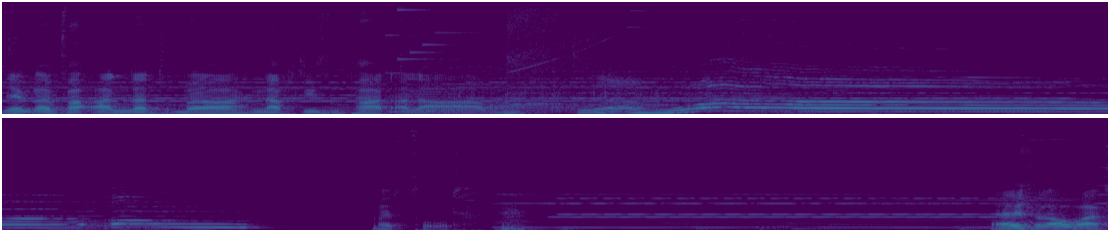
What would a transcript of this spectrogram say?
Nehmt einfach an, dass wir nach diesem Part alle haben. Ja. Wow! Oh. Mit tot. Hey, ich will auch was.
